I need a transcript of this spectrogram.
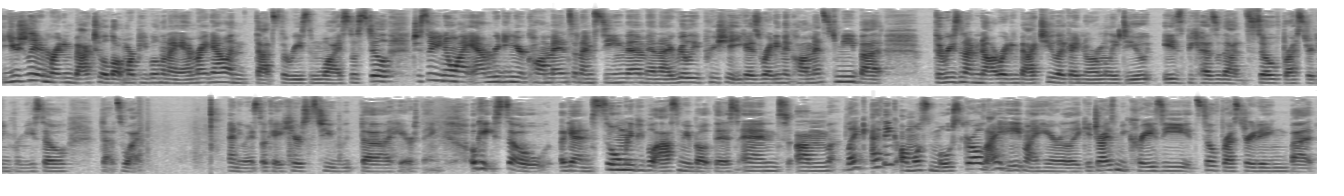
usually I'm writing back to a lot more people than I am right now, and that's the reason why. So still, just so you know, I am reading your comments and I'm seeing them, and I really appreciate you guys writing the comments to me, but the reason I'm not writing back to you like I normally do is because of that. It's so frustrating for me, so that's why. Anyways, okay, here's to the hair thing. Okay, so again, so many people ask me about this, and um, like I think almost most girls, I hate my hair. Like it drives me crazy. It's so frustrating, but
